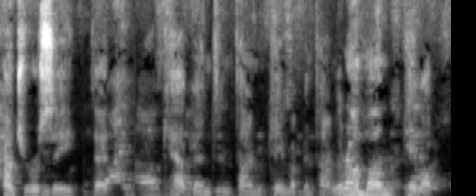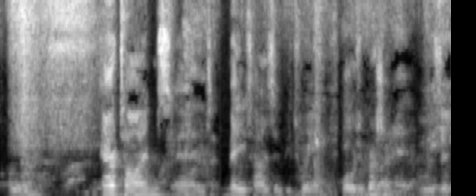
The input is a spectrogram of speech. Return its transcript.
controversy that happened in time, came up in time. The Rambam came up in our times and many times in between. What was your question? Who's it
